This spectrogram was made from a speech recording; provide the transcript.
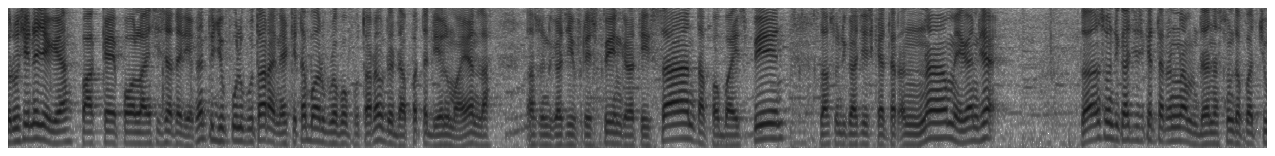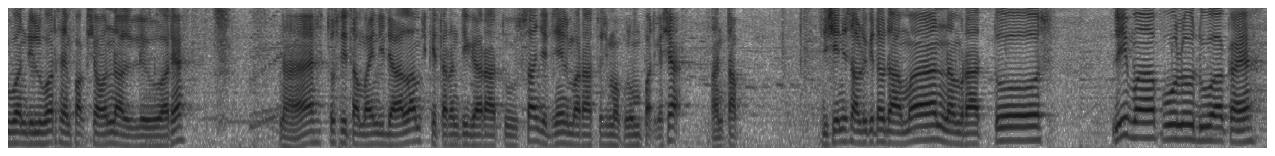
terusin aja ya. Pakai pola yang sisa tadi kan 70 putaran ya. Kita baru berapa putaran udah dapat tadi ya. Lumayan lah. Langsung dikasih free spin gratisan tanpa buy spin. Langsung dikasih scatter 6 ya kan ya langsung dikasih scatter 6 dan langsung dapat cuan di luar sempaksional di luar ya. Nah terus ditambahin di dalam sekitaran 300an jadinya 554 guys ya. Mantap. Di sini saldo kita udah aman 652 kayak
